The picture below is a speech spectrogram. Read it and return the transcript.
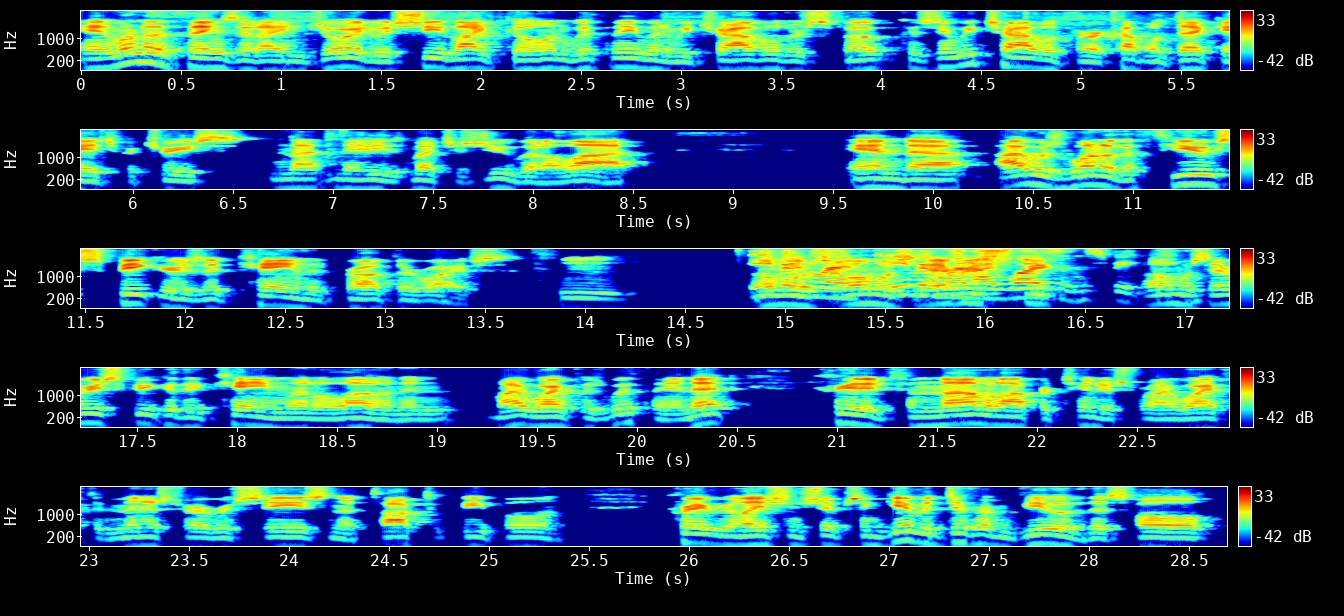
and one of the things that I enjoyed was she liked going with me when we traveled or spoke because you know, we traveled for a couple decades, Patrice, not maybe as much as you, but a lot. And uh, I was one of the few speakers that came that brought their wives. Mm. Even Almost- when almost even when every I speak- wasn't speaking. Almost every speaker that came went alone, and my wife was with me, and that created phenomenal opportunities for my wife to minister overseas and to talk to people and create relationships and give a different view of this whole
